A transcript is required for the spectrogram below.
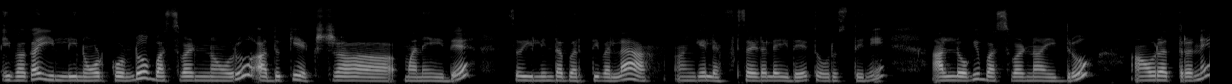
ಇವಾಗ ಇಲ್ಲಿ ನೋಡಿಕೊಂಡು ಬಸವಣ್ಣವರು ಅದಕ್ಕೆ ಎಕ್ಸ್ಟ್ರಾ ಮನೆ ಇದೆ. ಸೊ, ಇಲ್ಲಿಂದ ಬರ್ತೀವಲ್ಲ? ಹಂಗೆ ಲೆಫ್ಟ್ ಸೈಡಲ್ಲೇ ಇದೆ, ತೋರಿಸ್ತೀನಿ. ಅಲ್ಲೋಗಿ ಬಸವಣ್ಣ ಇದ್ದರು ಅವ್ರ ಹತ್ರನೇ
